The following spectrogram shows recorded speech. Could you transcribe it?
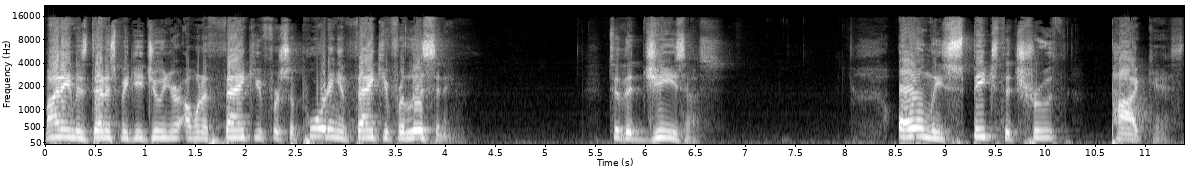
My name is Dennis McGee Jr. I want to thank you for supporting and thank you for listening to the Jesus Only Speaks the Truth podcast.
